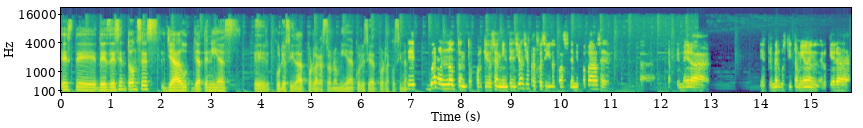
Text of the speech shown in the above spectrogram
este, desde ese entonces ya, ya tenías eh, curiosidad por la gastronomía, curiosidad por la cocina. Eh, bueno, no tanto, porque, o sea, mi intención siempre fue seguir los pasos de mi papá, o sea, primera, el primer gustito mío en, lo que era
